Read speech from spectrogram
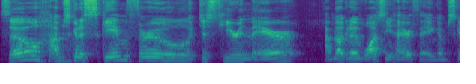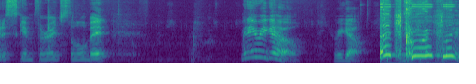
So I'm just gonna skim through just here and there. I'm not gonna watch the entire thing. I'm just gonna skim through it just a little bit. But here we go. Here we go. It's Christmas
